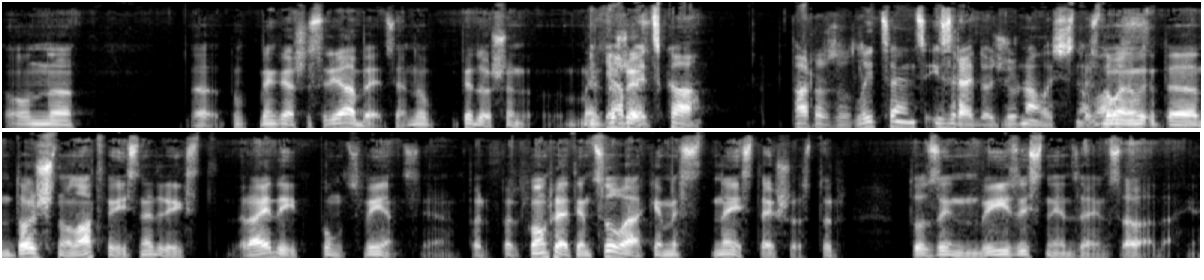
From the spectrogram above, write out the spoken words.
Un, nu, vienkārši tas ir jābeidz. Ja? Nu, piedošana, mēs jābeidz dažreiz... kā? Pārvazot licenci, izraidot žurnālistus no es valsts. Es domāju, dažs no Latvijas nedrīkst raidīt. Punkts viens. Ja? Par, par konkrētiem cilvēkiem es neizteikšos. Tur to zina vīzu izsniedzēji un savādāk. Ja?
